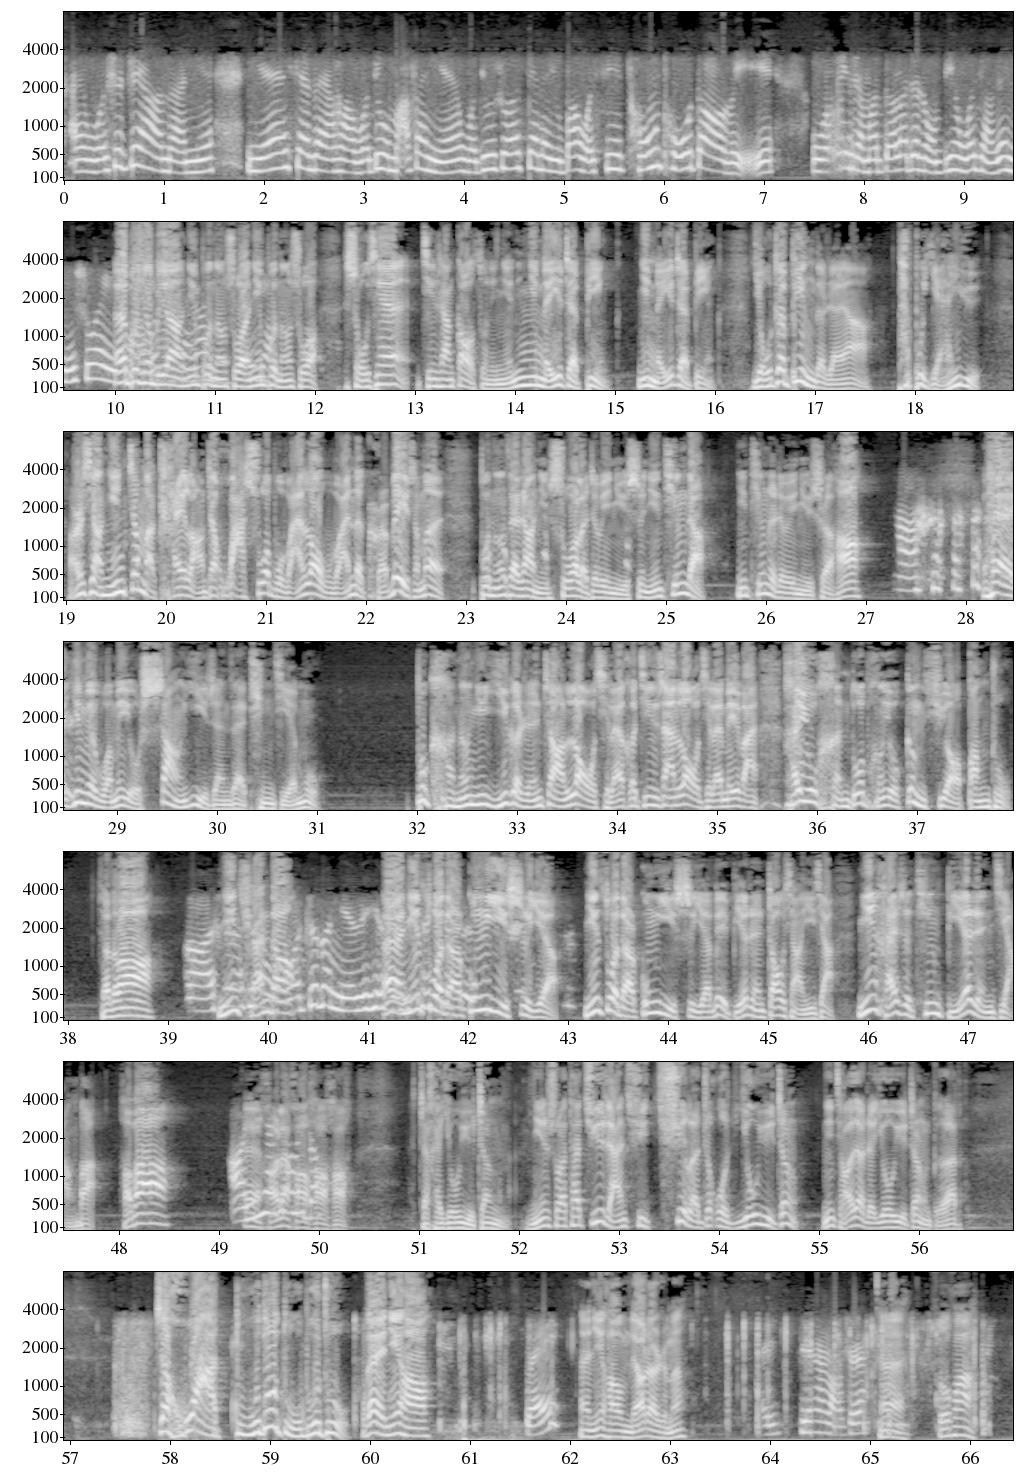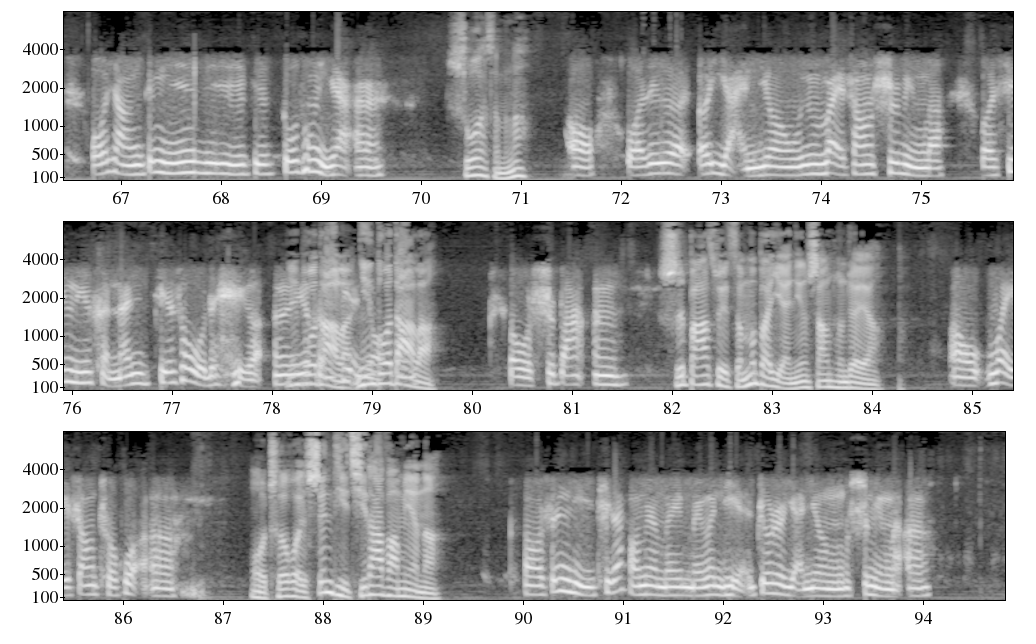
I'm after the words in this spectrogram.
哎，我是这样的，您您现在哈，我就麻烦您，我就说现在有把我心从头到尾，我为什么得了这种病，我想跟您说一下。哎，不行不行，您不能说，您不能说。首先，金山告诉你，您您没这病，您没这病。有这病的人啊，他不言语，而像您这么开朗，这话说不完、唠不完的嗑，为什么不能再让你说了？这位女士，您听着，您听着，这位女士哈。啊，哎，因为我们有上亿人在听节目，不可能您一个人这样唠起来和金山唠起来没完，还有很多朋友更需要帮助，晓得吧？啊，您全当我知道您的意思。哎，您做点公益事业，您做点公益事业，为别人着想一下。您还是听别人讲吧，好吧？啊，哎，好嘞，好好好，这还忧郁症呢？您说他居然去去了之后忧郁症，您瞧瞧这忧郁症得的。这话堵都堵不住。喂，你好。喂。哎，你好，我们聊点什么？哎，金山老师。哎，说话。我想跟您沟通一下，嗯。说怎么了？哦，我这个呃眼睛因为外伤失明了，我心里很难接受这个。嗯。您多大了？您多大了？哦，十八。嗯。十八岁，怎么把眼睛伤成这样？哦，外伤车祸，嗯。哦，车祸，身体其他方面呢？哦，身体其他方面没没问题，就是眼睛失明了啊。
